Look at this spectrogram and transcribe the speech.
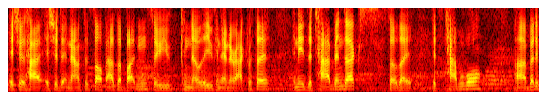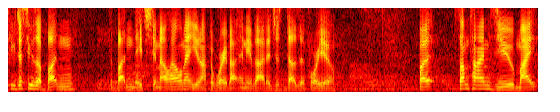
it should, it should announce itself as a button so you can know that you can interact with it. It needs a tab index so that it's tabbable. Uh, but if you just use a button the button HTML element, you don't have to worry about any of that. It just does it for you. But sometimes you might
